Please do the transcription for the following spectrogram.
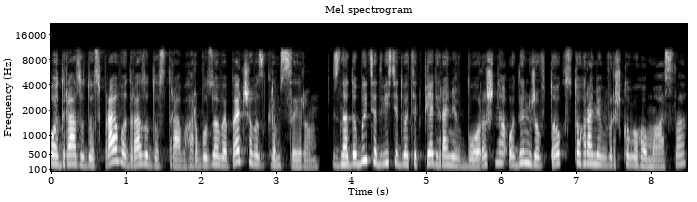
Одразу до справ, одразу до страв. Гарбузове печиво з крем-сиром. Знадобиться 225 грамів борошна, 1 жовток, 100 грамів вершкового масла,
